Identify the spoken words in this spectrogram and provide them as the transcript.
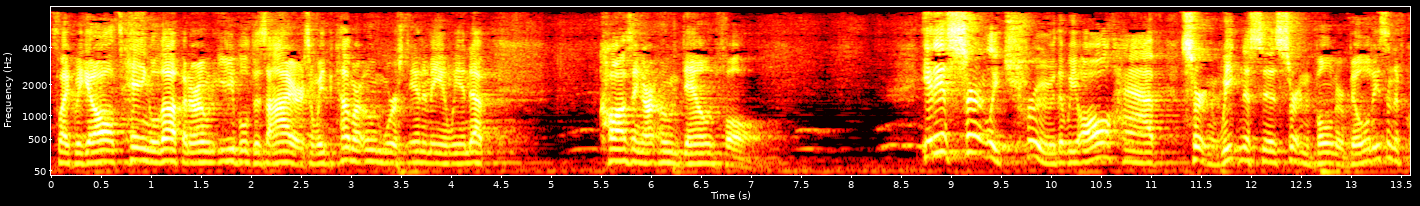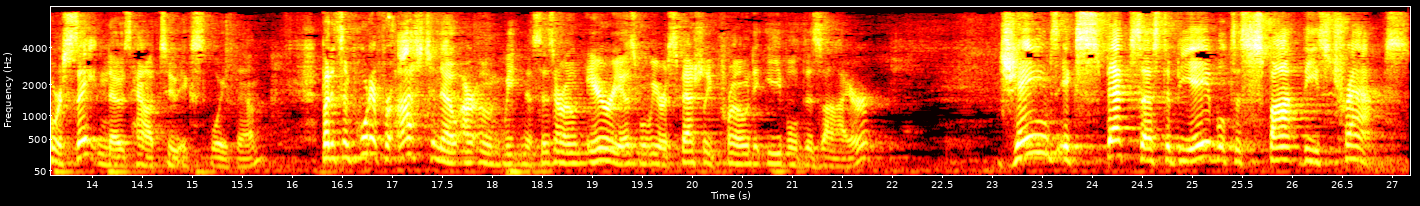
It's like we get all tangled up in our own evil desires and we become our own worst enemy and we end up causing our own downfall. It is certainly true that we all have certain weaknesses, certain vulnerabilities, and of course, Satan knows how to exploit them. But it's important for us to know our own weaknesses, our own areas where we are especially prone to evil desire. James expects us to be able to spot these traps,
